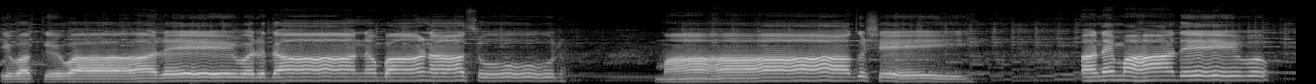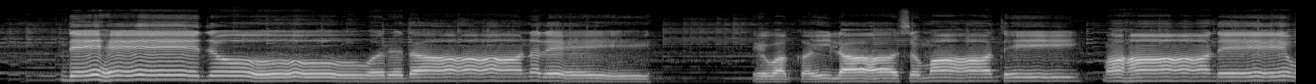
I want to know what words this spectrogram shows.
એવા કેવા રે વરદાન બાણાસુર માગશે અને મહાદેવ દેહે જો વરદાન રે એવા કૈલાસમાંથી મહાદેવ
